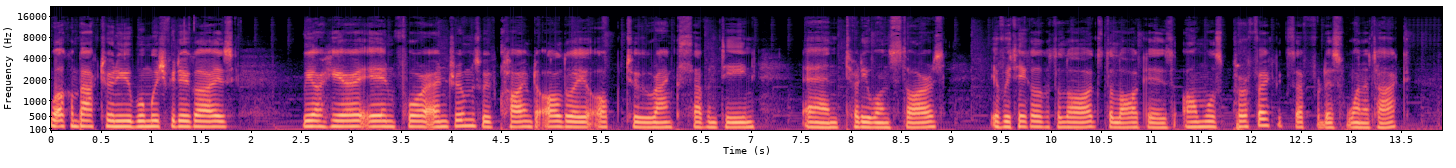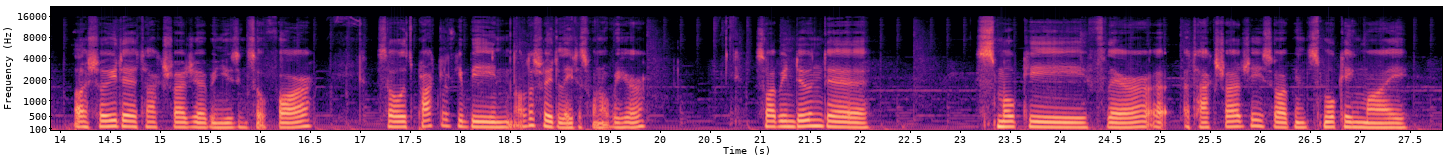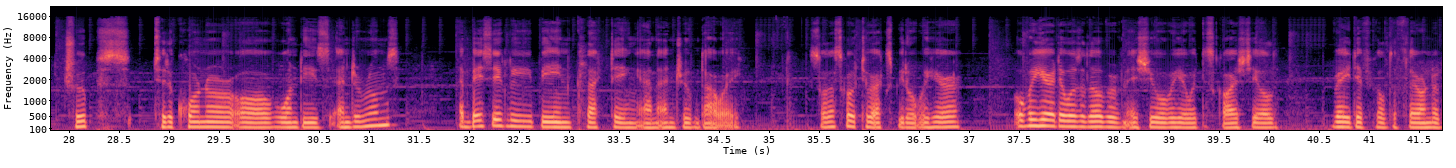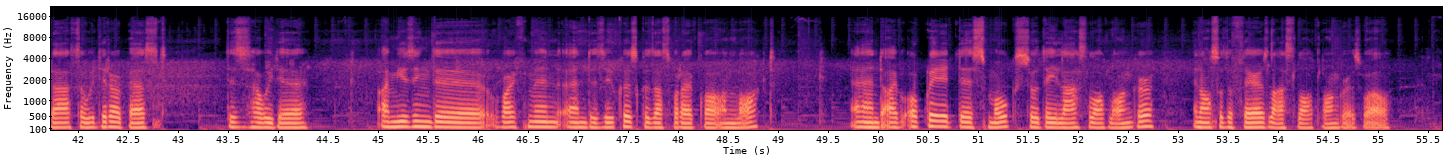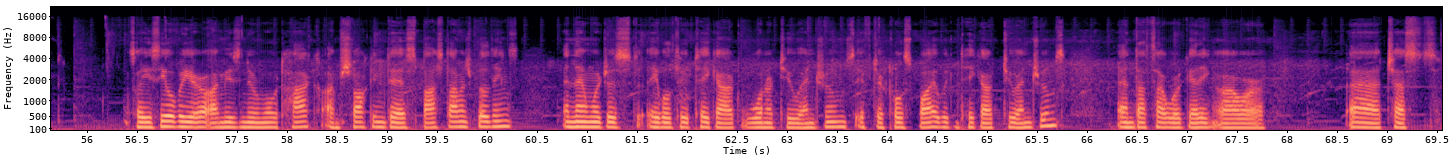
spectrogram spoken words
Welcome back to a new Boom Beach video guys. We are here in 4 end rooms. We've climbed all the way up to rank 17 and 31 stars. If we take a look at the logs, the log is almost perfect except for this one attack. I'll show you the attack strategy I've been using so far. So it's practically been, I'll just show you the latest one over here. So I've been doing the smoky flare uh, attack strategy. So I've been smoking my troops to the corner of one of these engine rooms and basically been collecting an engine room that way. So let's go 2x speed over here. Over here there was a little bit of an issue over here with the sky shield. Very difficult to flare under that so we did our best. This is how we did it. I'm using the Rifleman and the Zookas because that's what I've got unlocked. And I've upgraded the smokes so they last a lot longer and also the flares last a lot longer as well. So you see over here I'm using the remote hack, I'm shocking the splash damage buildings and then we're just able to take out one or two end rooms. If they're close by we can take out two end rooms and that's how we're getting our uh, chests.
